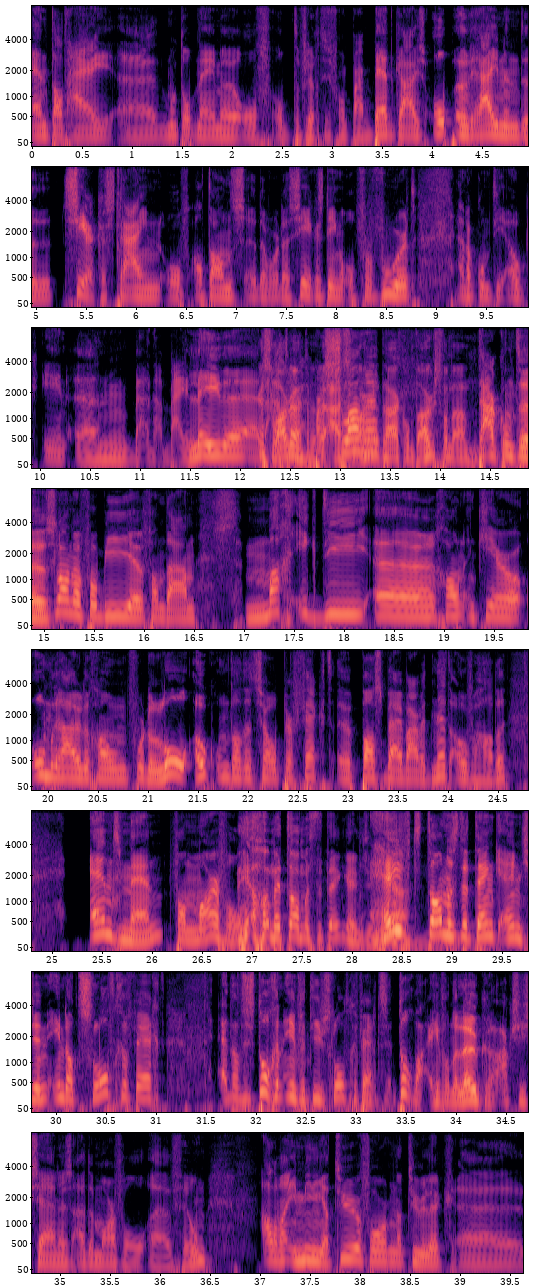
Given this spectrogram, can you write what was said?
En dat hij uh, moet opnemen of op de vlucht is voor een paar bad guys op een rijdende circustrein. Of althans, uh, er worden circusdingen op vervoerd. En dan komt hij ook in een, bij, nou, bij leeuwen. En, en slangen. Een paar ja, slangen. Daar komt de angst vandaan. Daar komt de slangenfobie uh, vandaan. Mag ik die uh, gewoon een keer omruilen, gewoon voor de lol? Ook omdat het zo perfect uh, past bij waar we het net over hadden. Ant-Man van Marvel. Ja, met Thomas de Tank Engine. Heeft ja. Thomas de Tank Engine in dat slotgevecht. En dat is toch een inventief slotgevecht. Het is toch wel een van de leukere actiescènes uit de Marvel uh, film. Allemaal in miniatuurvorm natuurlijk. Uh,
